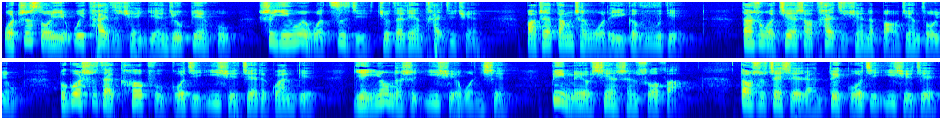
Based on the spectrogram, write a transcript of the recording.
我之所以为太极拳研究辩护，是因为我自己就在练太极拳，把这当成我的一个污点。但是我介绍太极拳的保健作用，不过是在科普国际医学界的观点，引用的是医学文献，并没有现身说法。倒是这些人对国际医学界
